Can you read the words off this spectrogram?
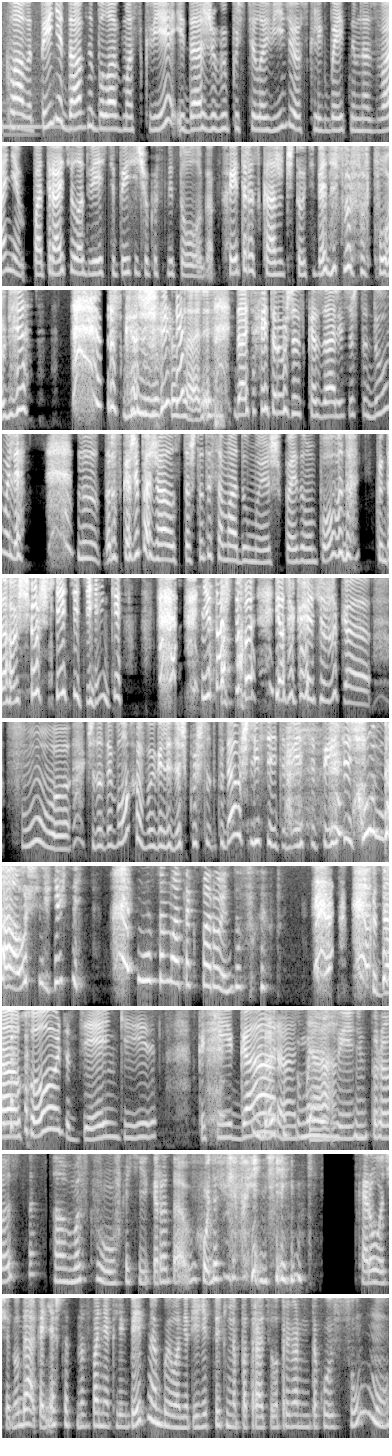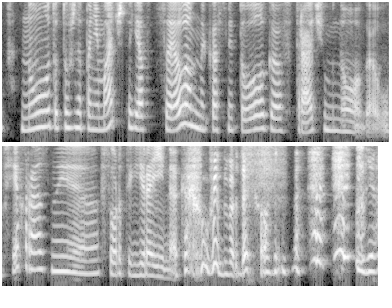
Клава, ты недавно была в Москве и даже выпустила видео с кликбейтным названием «Потратила 200 тысяч у косметолога». Хейтеры скажут, что у тебя дисморфофобия. Расскажи. Уже сказали. Да, хейтеры уже сказали все, что думали. Ну, расскажи, пожалуйста, что ты сама думаешь по этому поводу? Куда вообще ушли эти деньги? Не то чтобы я такая сижу, фу, что ты плохо выглядишь. Куда ушли все эти 200 тысяч? Куда ушли все? Я сама так порой думаю. Куда уходят деньги? В какие города? Да, это моя жизнь просто. А в Москву в какие города выходят все мои деньги? Короче, ну да, конечно, это название кликбейтное было. Нет, я действительно потратила примерно такую сумму, но тут нужно понимать, что я в целом на косметологов трачу много. У всех разные сорты героина, как у Эдварда Коллина. Я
